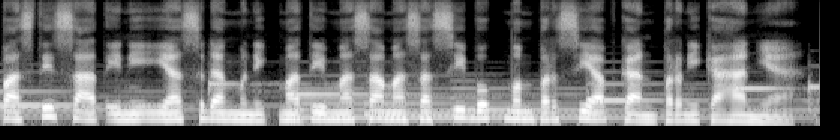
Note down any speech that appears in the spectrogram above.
pasti saat ini ia sedang menikmati masa-masa sibuk mempersiapkan pernikahannya.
